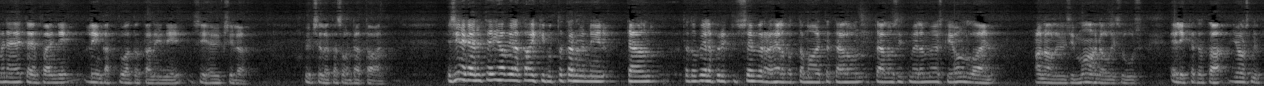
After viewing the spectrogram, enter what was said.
menee eteenpäin, niin linkattua tota, niin, niin siihen yksilö, yksilötason dataan. Ja siinäkään nyt ei ihan vielä kaikki, kun tota, noin, niin, tämä on, tätä on vielä pyritty sen verran helpottamaan, että täällä on, täällä on sitten meillä myöskin online-analyysin mahdollisuus. Eli tota, jos nyt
